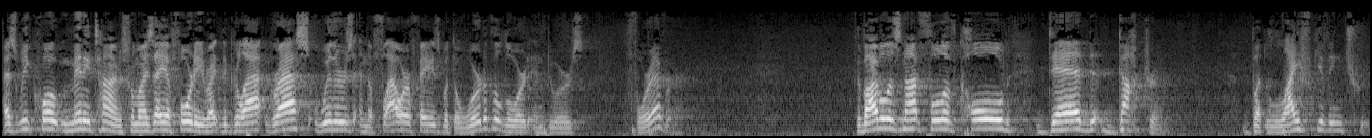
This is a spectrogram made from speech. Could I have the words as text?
as we quote many times from Isaiah 40, right? The grass withers and the flower fades, but the word of the Lord endures forever. The Bible is not full of cold, dead doctrine, but life giving truth.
